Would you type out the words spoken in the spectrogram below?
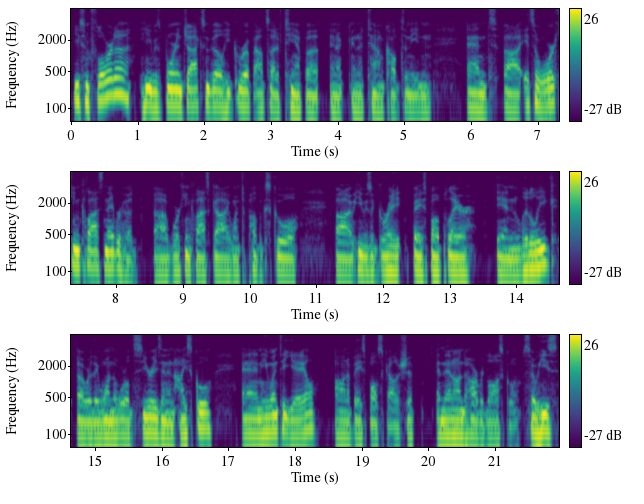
He's from Florida. He was born in Jacksonville. He grew up outside of Tampa in a, in a town called Dunedin. And uh, it's a working class neighborhood. Uh, working class guy, went to public school. Uh, he was a great baseball player in Little League, uh, where they won the World Series, and in high school. And he went to Yale on a baseball scholarship, and then on to Harvard Law School. So he's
